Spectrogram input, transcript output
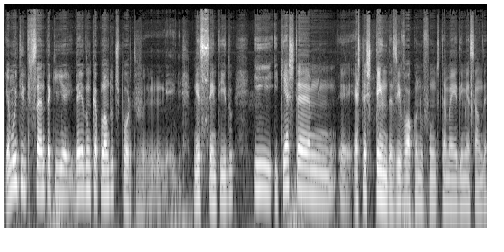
É muito interessante aqui a ideia de um capelão do desporto, nesse sentido, e, e que esta, hum, eh, estas tendas evocam, no fundo, também a dimensão de,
